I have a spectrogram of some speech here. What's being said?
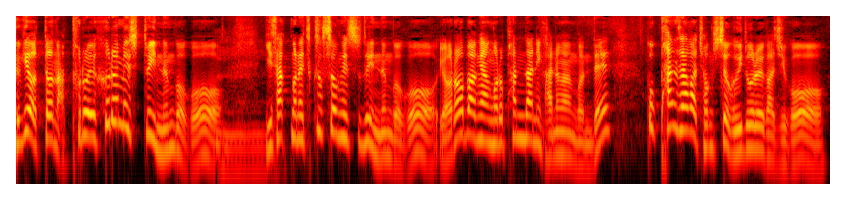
그게 어떤 앞으로의 흐름일 수도 있는 거고 음. 이 사건의 특수성일 수도 있는 거고 여러 방향으로 판단이 가능한 건데 꼭 판사가 정치적 의도를 가지고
